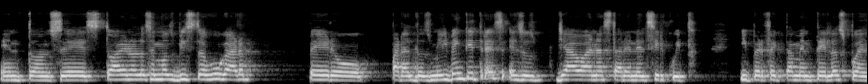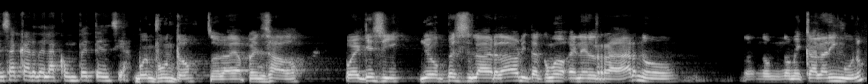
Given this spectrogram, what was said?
Entonces, todavía no los hemos visto jugar, pero para el 2023 esos ya van a estar en el circuito y perfectamente los pueden sacar de la competencia. Buen punto, no lo había pensado. Puede que sí. Yo, pues la verdad, ahorita como en el radar no, no, no me cala ninguno.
